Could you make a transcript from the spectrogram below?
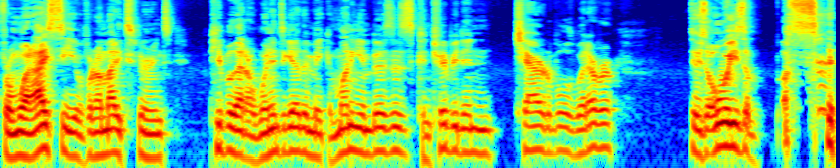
from what I see, from what I might experience, people that are winning together, making money in business, contributing, charitable, whatever. There's always a, a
